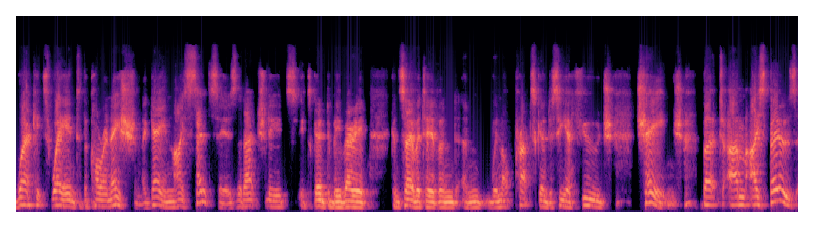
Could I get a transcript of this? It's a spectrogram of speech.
work its way into the coronation, again, my sense is that actually it's it's going to be very conservative, and and we're not perhaps going to see a huge change. But um, I suppose.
